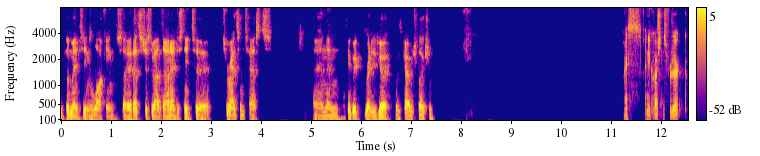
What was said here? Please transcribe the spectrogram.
implementing locking. So that's just about done. I just need to to write some tests, and then I think we're ready to go with garbage collection. Nice. Any questions for Dirk?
